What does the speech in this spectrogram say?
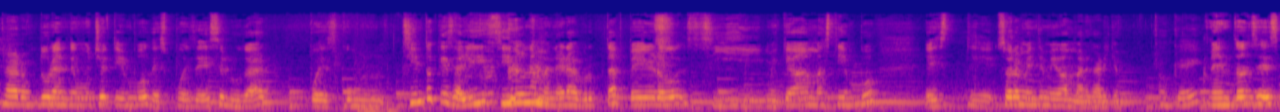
Claro. Durante mucho tiempo después de ese lugar, pues como siento que salí sí de una manera abrupta, pero si me quedaba más tiempo, este, solamente me iba a amargar yo. Ok. Entonces,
